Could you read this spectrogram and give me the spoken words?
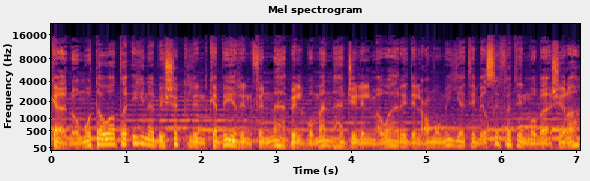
كانوا متواطئين بشكل كبير في النهب الممنهج للموارد العمومية بصفة مباشرة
